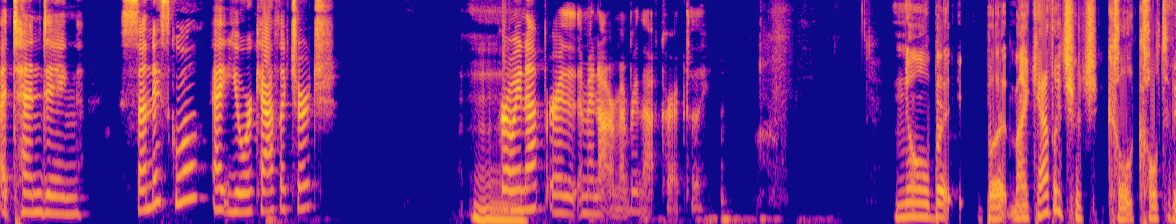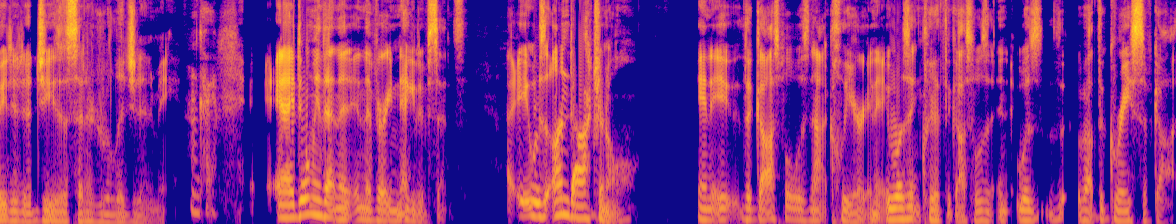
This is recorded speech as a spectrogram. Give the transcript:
attending Sunday school at your Catholic church Mm, growing up, or am I not remembering that correctly? no but but my catholic church cul- cultivated a jesus-centered religion in me Okay. and i don't mean that in the, in the very negative sense it was undoctrinal and it, the gospel was not clear and it wasn't clear that the gospel was, it was about the grace of god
